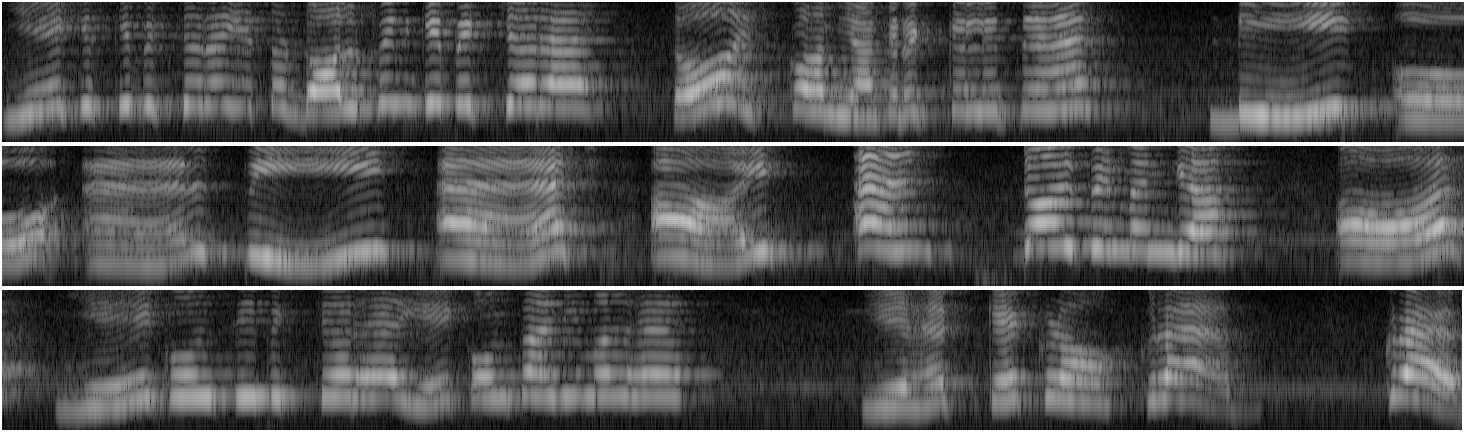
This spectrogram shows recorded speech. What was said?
ये किसकी पिक्चर है? ये तो डॉल्फिन की पिक्चर है। तो इसको हम यहाँ करेक्ट कर लेते हैं। D O L P H I N dolphin बन गया। और ये कौन सी पिक्चर है? ये कौन सा एनिमल है? ये है केकड़ा क्रैब क्रैब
